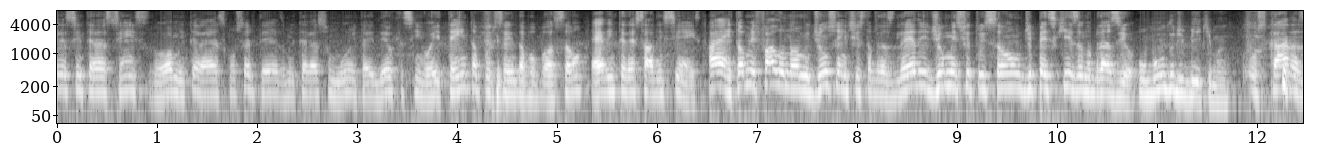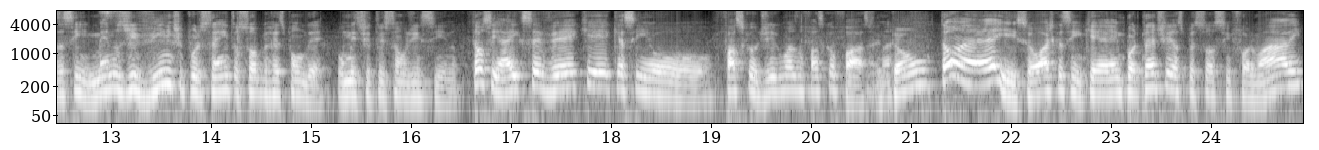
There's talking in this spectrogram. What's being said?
você se interessa em ciência? Oh, me interessa, com certeza, me interesso muito. Aí deu que assim, 80% da população era interessada em ciência. Ah, é, então me fala o nome de um cientista brasileiro e de uma instituição de pesquisa no Brasil. O mundo de Bickman. Os caras, assim, menos de 20% soube responder uma instituição de ensino. Então, assim, aí que você vê que, que assim, eu faço o que eu digo, mas não faço o que eu faço, né? Então, Então é é isso, eu acho que assim, que é importante as pessoas se informarem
